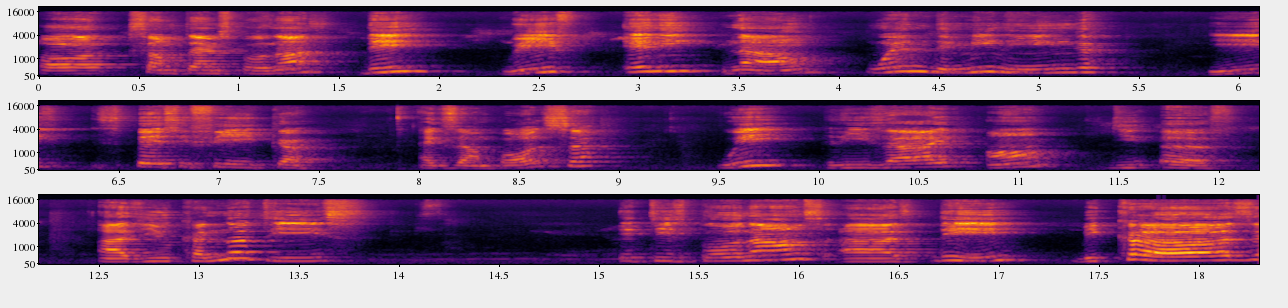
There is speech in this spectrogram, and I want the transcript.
or sometimes pronounced the with any noun when the meaning is specific. Examples, we reside on the earth. As you can notice, it is pronounced as the because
